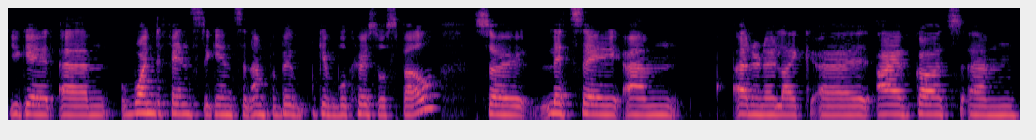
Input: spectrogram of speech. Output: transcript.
you get um, one defense against an unforgivable curse or spell. So let's say um, I don't know, like uh, I've got um,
